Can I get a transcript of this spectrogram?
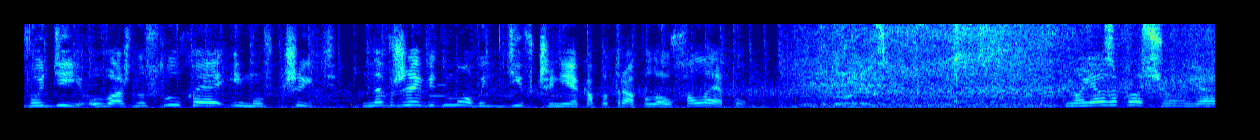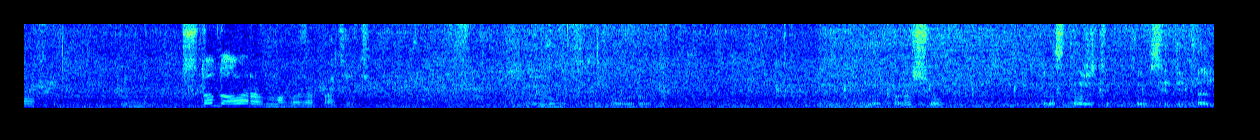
Водій уважно слухає і мовчить. Невже відмовить дівчині, яка потрапила у халепу? Ну, я заплачу, я... м, 100 долларов могу заплатить. Ну, здорово. Ну, хорошо. Розкажете потім всі деталі.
